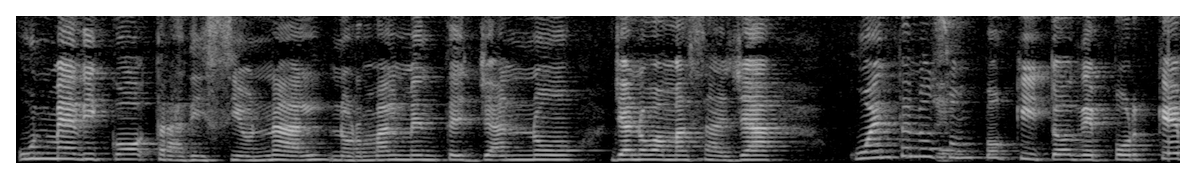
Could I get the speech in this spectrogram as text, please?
un médico tradicional normalmente ya no, ya no va más allá. Cuéntenos un poquito de por qué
